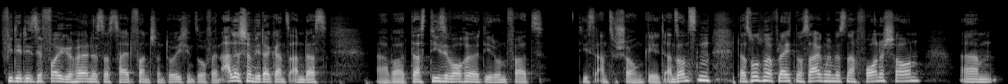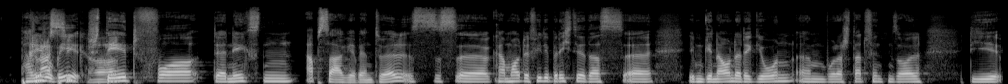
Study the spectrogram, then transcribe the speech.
viele diese Folge hören, ist das Zeitfahren schon durch. Insofern alles schon wieder ganz anders. Aber dass diese Woche die Rundfahrt die es anzuschauen gilt. Ansonsten, das muss man vielleicht noch sagen, wenn wir es nach vorne schauen, ähm, Paris-Roubaix steht vor der nächsten Absage eventuell. Es ist, äh, kamen heute viele Berichte, dass äh, eben genau in der Region, ähm, wo das stattfinden soll, die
